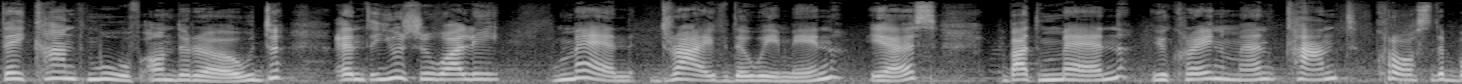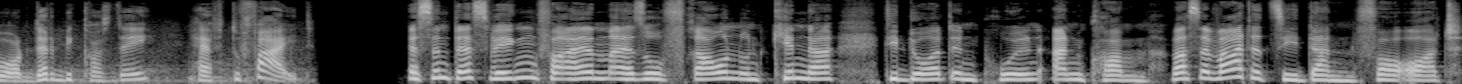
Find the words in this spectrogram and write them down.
they can't move on the road. And usually men drive the women, yes, but men, Ukrainian men, can't cross the border because they have to fight. Es sind deswegen vor allem also Frauen und Kinder, die dort in Polen ankommen. Was erwartet sie dann vor Ort?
